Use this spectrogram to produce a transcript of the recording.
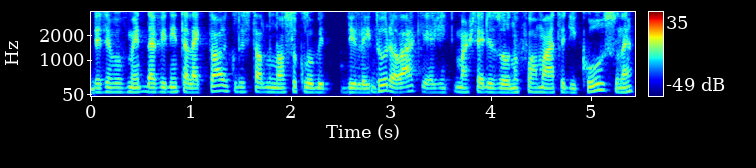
Desenvolvimento da Vida Intelectual, inclusive está no nosso clube de leitura lá, que a gente masterizou no formato de curso, né?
